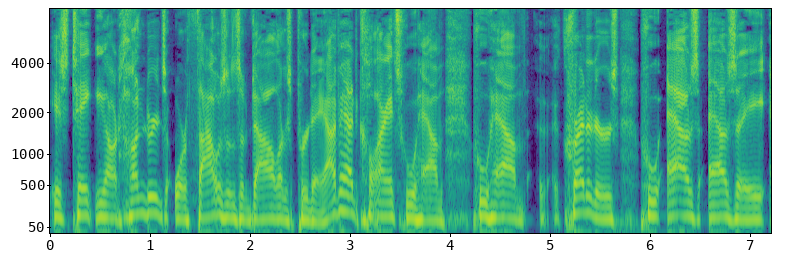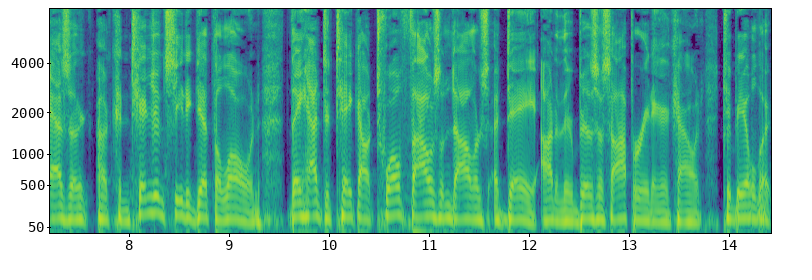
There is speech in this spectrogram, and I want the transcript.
is taking out hundreds or thousands of dollars per day. I've had clients who have, who have creditors who as, as a, as a, a contingency to get the loan, they had to take out $12,000 a day out of their business operating account to be able to,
